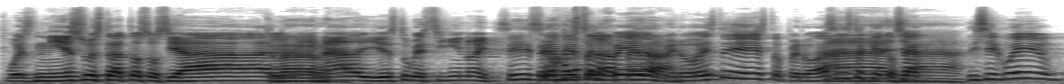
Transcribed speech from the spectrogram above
Pues ni es su estrato social, Claro. ni nada, y es tu vecino. Y, Sí, se pero han visto en la peda. Pero este esto, pero hace Ah, que. O sea, dice, güey.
